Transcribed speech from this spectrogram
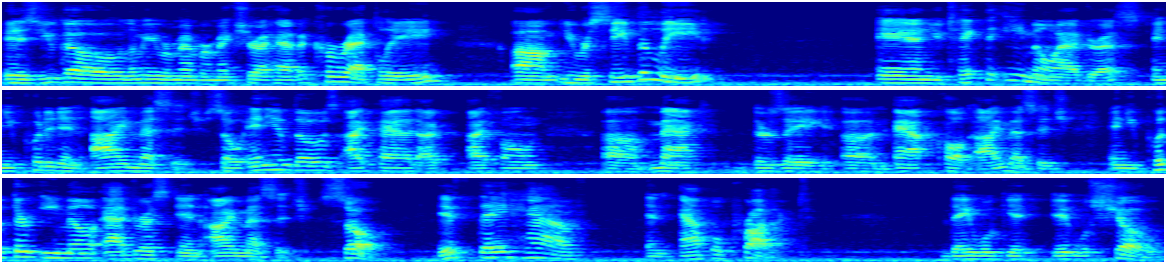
is you go, let me remember, make sure I have it correctly. Um, you receive the lead and you take the email address and you put it in iMessage. So any of those, iPad, iPhone, uh, Mac, there's a uh, an app called iMessage and you put their email address in iMessage. So if they have an Apple product, they will get, it will show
